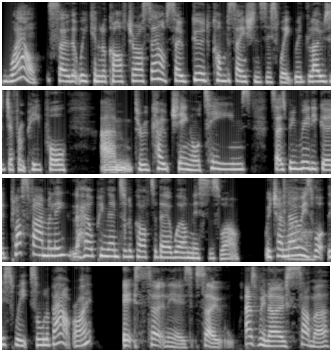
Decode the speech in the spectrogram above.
well so that we can look after ourselves. So good conversations this week with loads of different people. Um, through coaching or teams. So it's been really good. Plus family, helping them to look after their wellness as well, which I know Oh. is what this week's all about, right? It certainly is. So, as we know, summer,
